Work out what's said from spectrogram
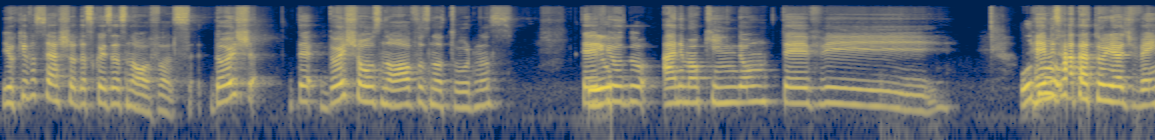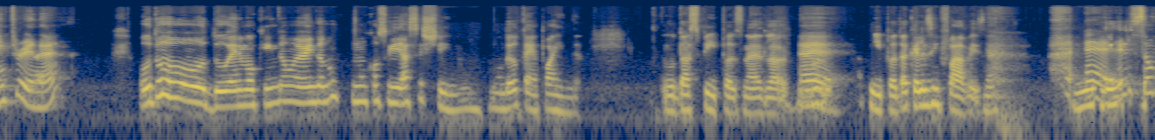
E o que você achou das coisas novas? Dois, dois shows novos noturnos. Teve eu... o do Animal Kingdom, teve. O do... Ratatouille Adventure, né? O do, do Animal Kingdom eu ainda não, não consegui assistir, não, não deu tempo ainda. O das pipas, né? Da, é. Pipa, daqueles infláveis, né? é, eles são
